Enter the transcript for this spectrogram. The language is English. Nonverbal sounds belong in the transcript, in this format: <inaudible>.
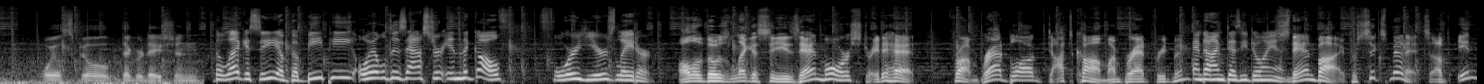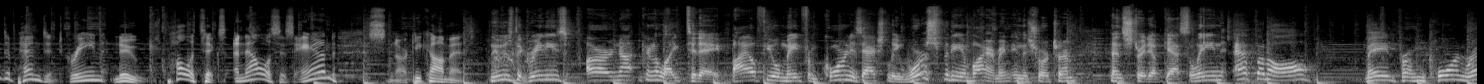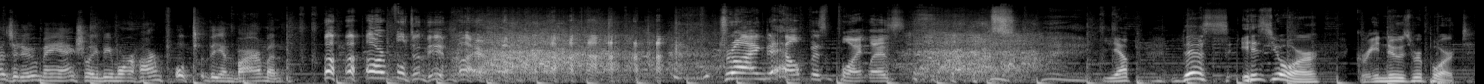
oil spill degradation. the legacy of the BP oil disaster in the Gulf four years later. All of those legacies and more straight ahead. From BradBlog.com, I'm Brad Friedman. And I'm Desi Doyen. Stand by for six minutes of independent green news, politics, analysis, and snarky comment. News the greenies are not going to like today. Biofuel made from corn is actually worse for the environment in the short term than straight up gasoline. ethanol made from corn residue may actually be more harmful to the environment. <laughs> harmful to the environment. <laughs> Trying to help is pointless. Yep, this is your Green News Report.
